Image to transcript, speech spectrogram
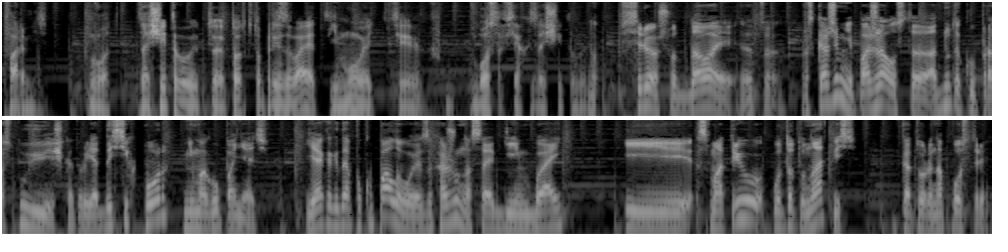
фармить. Вот. Засчитывают, э, тот, кто призывает, ему этих боссов всех и засчитывают. Ну, Сереж, вот давай это... Расскажи мне, пожалуйста, одну такую простую вещь, которую я до сих пор не могу понять. Я когда покупал его, я захожу на сайт GameBuy и смотрю вот эту надпись, которая на постере,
